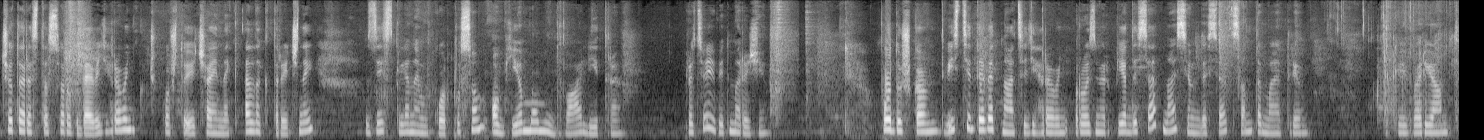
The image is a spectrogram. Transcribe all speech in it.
449 гривень коштує чайник електричний зі скляним корпусом об'ємом 2 літри. Працює від мережі. Подушка 219 гривень, розмір 50 на 70 сантиметрів. Такий варіант.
